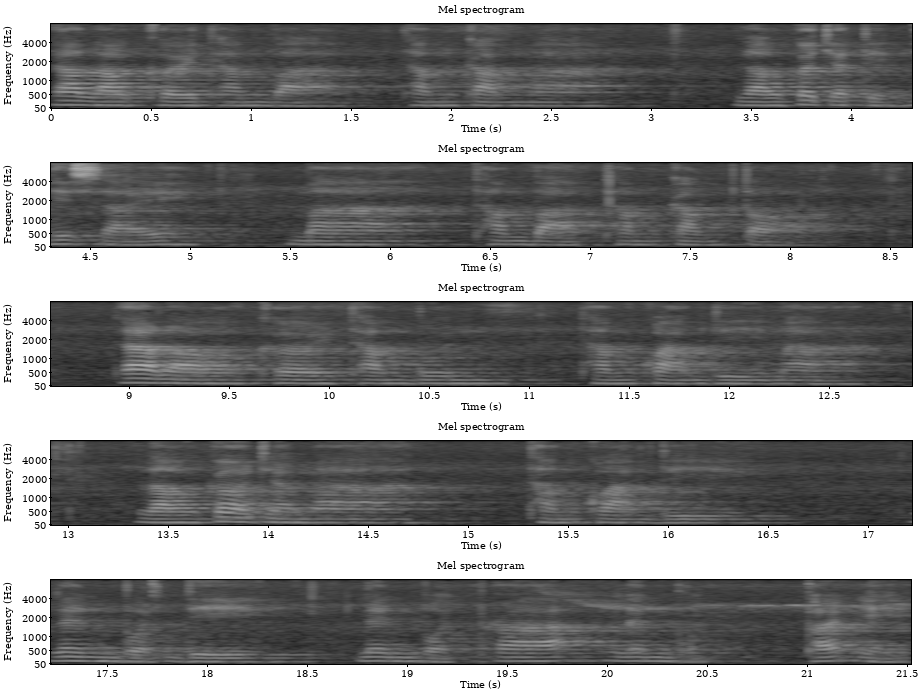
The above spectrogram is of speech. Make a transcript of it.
ถ้าเราเคยทำบาปทำกรรมมา เราก็จะติดนิสัยมาทำบาปทำกรรมต่อ ถ้าเราเคยทำบุญทำความดีมา เราก็จะมาทำความดี เล่นบทดี เล่นบทพระเล่นบทพระเอก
